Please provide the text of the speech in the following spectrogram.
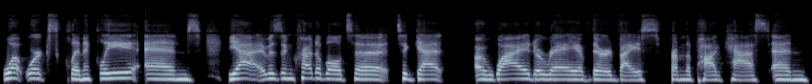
what works clinically. And yeah, it was incredible to to get a wide array of their advice from the podcast. And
